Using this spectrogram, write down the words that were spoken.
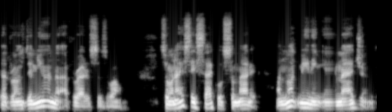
that runs the immune apparatus as well. So when I say psychosomatic, I'm not meaning imagined.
